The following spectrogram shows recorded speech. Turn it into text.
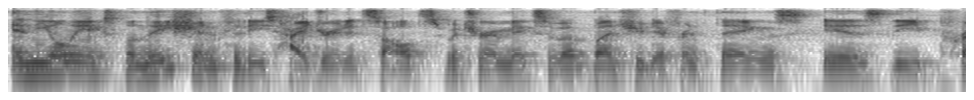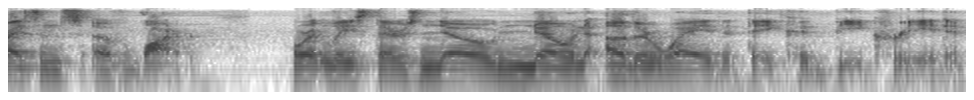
And the only explanation for these hydrated salts, which are a mix of a bunch of different things, is the presence of water. Or at least there's no known other way that they could be created.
